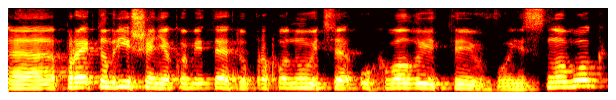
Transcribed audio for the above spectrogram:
е, проектом рішення комітету пропонується ухвалити висновок,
